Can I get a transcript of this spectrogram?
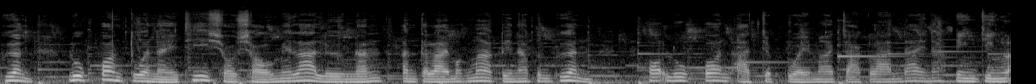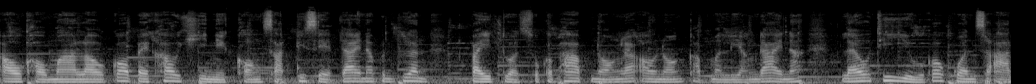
เพื่อนๆ ลูกป้อนตัวไหนที่เฉาๆไม่ล่าเริงนั้น อันตรายมากๆเลยนะเพื่อนๆ เพราะลูกป้อนอาจจะป่วยมาจากร้านได้นะ จริงๆ เอาเขามาเราก็ไปเข้าคลินิกของสัตว์พิเศษได้นะเพื่อนๆ ไปตรวจสุขภาพน้องแล้วเอาน้องกลับมาเลี้ยงได้นะ แล้วที่อยู่ก็ควรสะอาด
